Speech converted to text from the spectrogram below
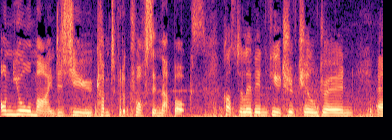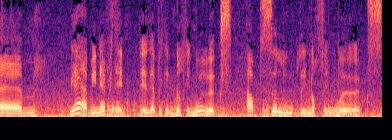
on your mind as you come to put a cross in that box? Cost of living, future of children, um, yeah, I mean everything. Everything. Nothing works. Absolutely nothing works.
